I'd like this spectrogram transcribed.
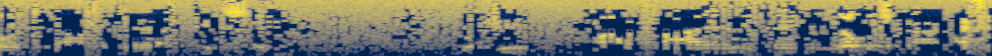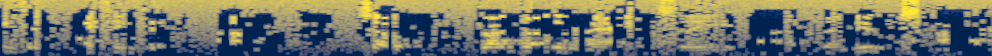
people go with the doctor at FPC. Would you modify anything? No, I think that I think that um, so drug-drug interactions, the uh, the nukes are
